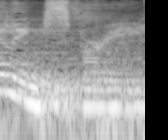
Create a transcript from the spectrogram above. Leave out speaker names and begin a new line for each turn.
Killing spree.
